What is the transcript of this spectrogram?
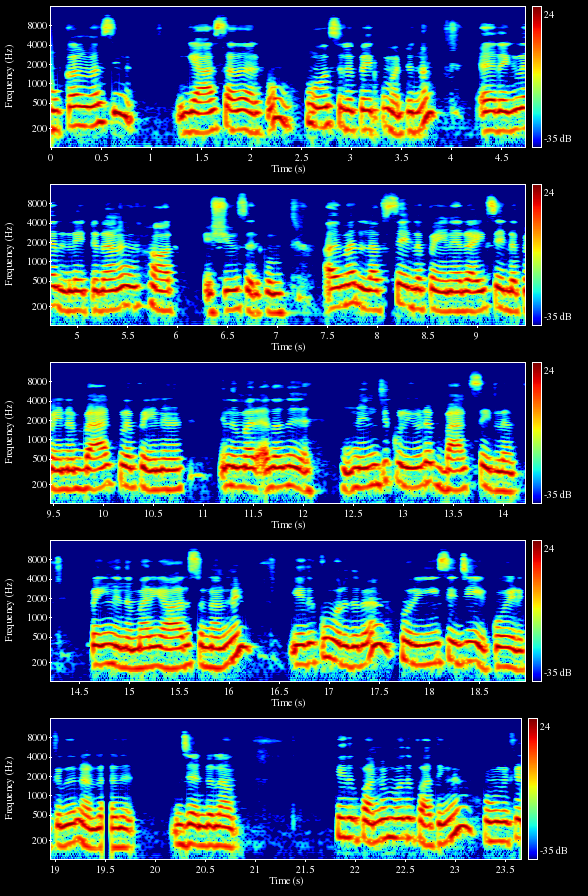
முக்கால்வாசி கேஸா தான் இருக்கும். ஒரு சில பேருக்கு மட்டும்தான் ரெகுலர் ரிலேட்டடான ஹார்ட் இஷ்யூஸ் இருக்கும். அது மாதிரி லெஃப்ட் சைட்ல பெயின் ரைட் சைட்ல பெயின் பேக்ல பெயின் இந்த மாதிரி அதாவது நெஞ்சுக்குழியோட பேக் சைட்ல பெயின் இந்த மாதிரி யாரு சொன்னாலுமே எதுக்கும் ஒரு தடவை ஒரு இசிஜி எக்கோ எடுக்கிறது நல்லது ஜென்ரலா இது பண்ணும்போது பார்த்தீங்கன்னா உங்களுக்கு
